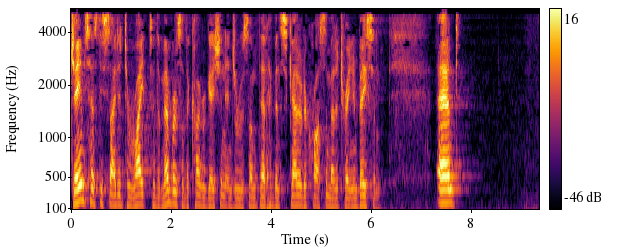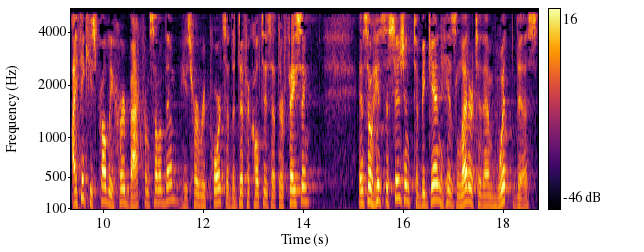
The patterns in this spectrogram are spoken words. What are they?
James has decided to write to the members of the congregation in Jerusalem that have been scattered across the Mediterranean basin. And I think he's probably heard back from some of them. He's heard reports of the difficulties that they're facing. And so his decision to begin his letter to them with this,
